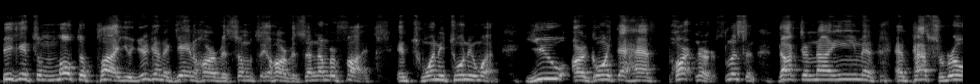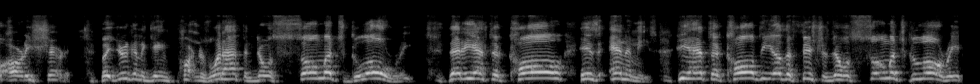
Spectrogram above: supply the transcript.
begin to multiply you, you're going to gain harvest. Someone say harvest. And number five, in 2021, you are going to have partners. Listen, Dr. Naeem and, and Pastor Rowe already shared it, but you're going to gain partners. What happened? There was so much glory that he had to call his enemies. He had to call the other fishers. There was so much glory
